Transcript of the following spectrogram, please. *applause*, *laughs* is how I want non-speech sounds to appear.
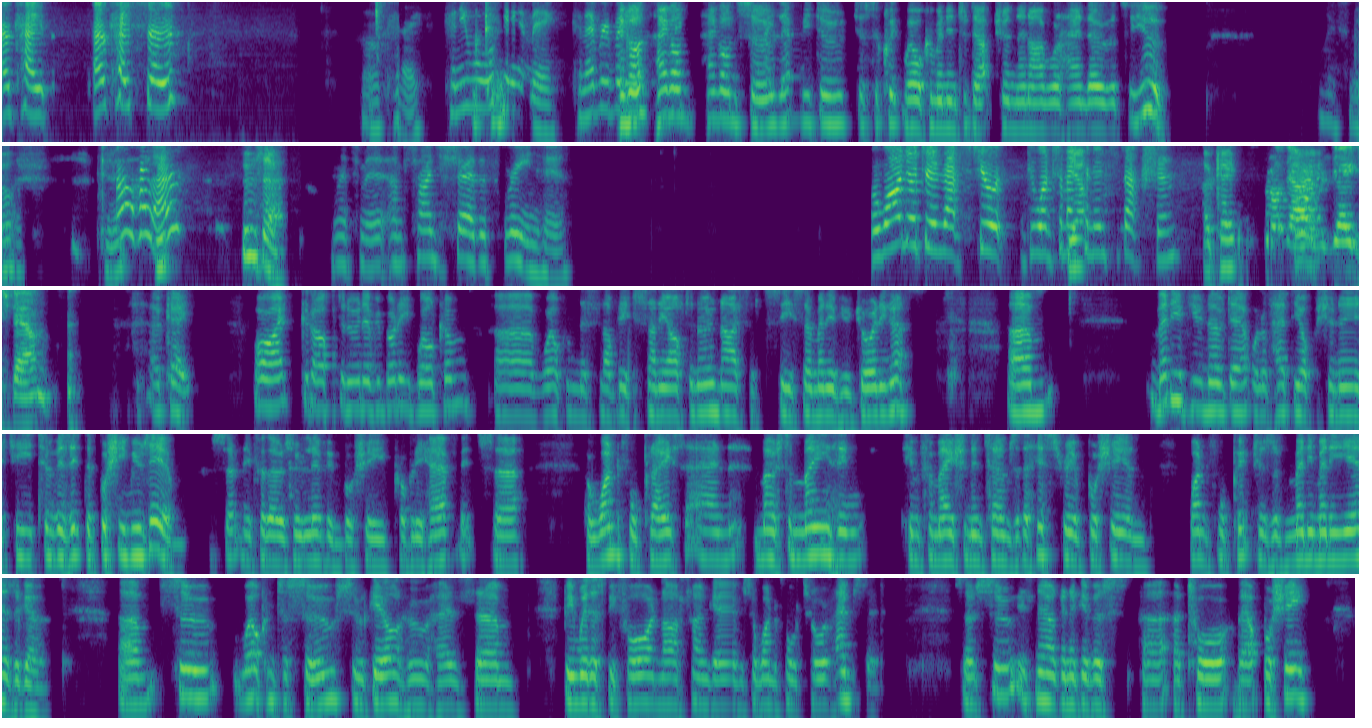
Okay. Okay, Sue. Okay. Can you all Okay. hear me? Can everybody? Hang on, hang on, hang on, Sue. Let me do just a quick welcome and introduction, then I will hand over to you. Wait a minute. Gosh. Okay. Oh, hello. Who's that? Wait a minute. I'm trying to share the screen here. Well, while you're doing that, Stuart, do you want to make Yeah. an introduction? Okay. Brought the average age down. Okay. All right. Good afternoon, everybody. Welcome. Uh, welcome this lovely sunny afternoon. Nice to see so many of you joining us. Um, many of you, no doubt, will have had the opportunity to visit the Bushey Museum. Certainly, for those who live in Bushey, probably have. It's uh, a wonderful place and most amazing information in terms of the history of Bushey and wonderful pictures of many, many years ago. Um, Sue, welcome to Sue, Sue Gill, who has um, been with us before and last time gave us a wonderful tour of Hampstead. So Sue is now going to give us uh, a tour about Bushey.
